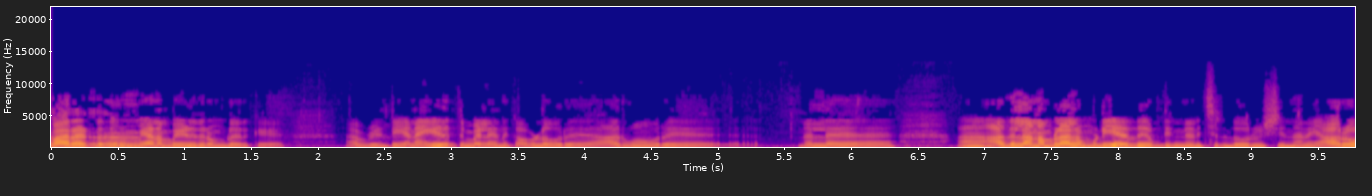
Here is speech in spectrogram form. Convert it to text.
பாராட்டுனது உண்மையா நம்ம எழுதுறோம்ல இருக்கு. அப்படின்ட்டு. ஏன்னா எழுத்து மேல எனக்கு அவ்வளவு ஒரு ஆர்வம் ஒரு நல்ல அதெல்லாம் நம்மளால முடியாது அப்படின்னு நினைச்சிருந்த ஒரு விஷயம் தானே. யாரோ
